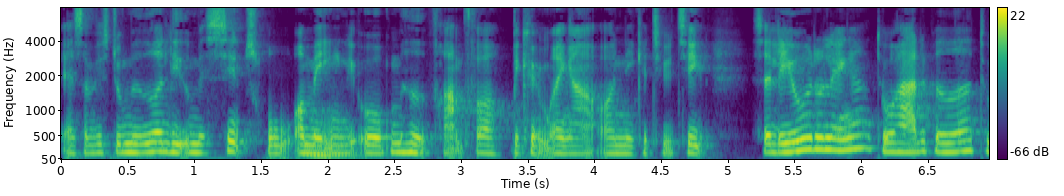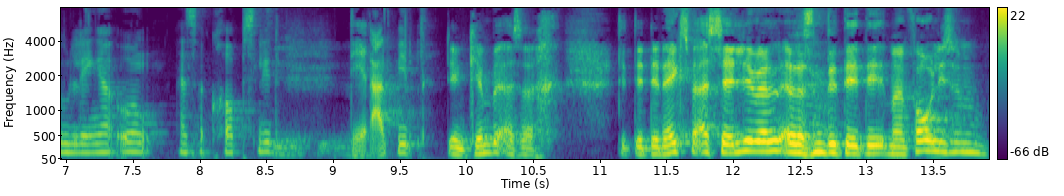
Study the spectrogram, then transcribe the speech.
altså hvis du møder livet med sindsro og med mm. egentlig åbenhed frem for bekymringer og negativitet, så lever du længere, du har det bedre, du er længere ung, altså kropsligt. Det er ret vildt. Det er en kæmpe, altså, det, det, den er ikke svær at sælge, vel? Eller sådan, det, det, det, man får ligesom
